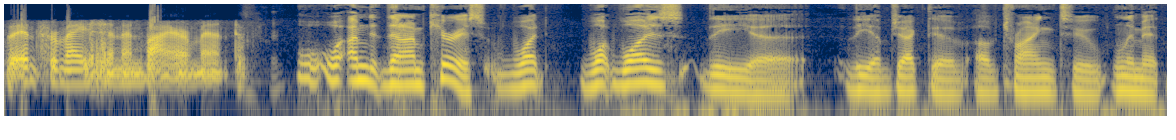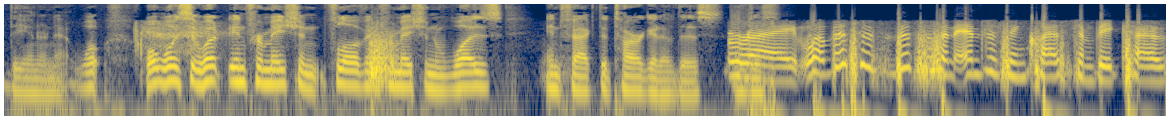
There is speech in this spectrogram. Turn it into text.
the information environment. Well, I'm, then I'm curious. What what was the uh, the objective of trying to limit the internet? What what was what information flow of information was in fact the target of this? of this- Right. Well, this is this is an interesting question because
